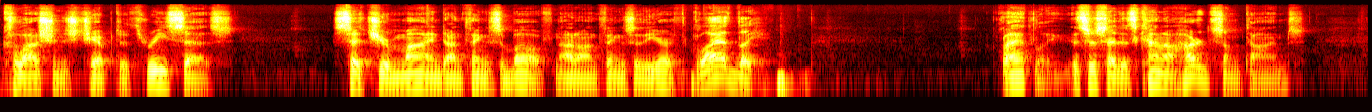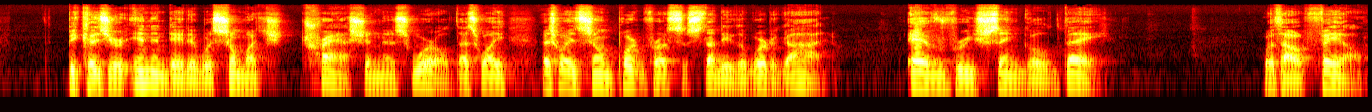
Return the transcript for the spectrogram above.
Colossians chapter 3 says, set your mind on things above, not on things of the earth. Gladly. Gladly. It's just that it's kind of hard sometimes because you're inundated with so much trash in this world. That's why that's why it's so important for us to study the Word of God every single day without fail.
